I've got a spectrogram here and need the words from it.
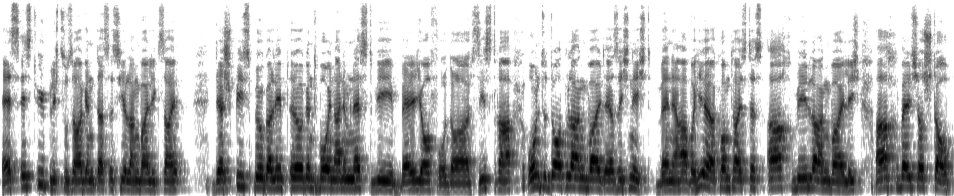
Es ist üblich zu sagen, dass es hier langweilig sei. Der Spießbürger lebt irgendwo in einem Nest wie Beljow oder Sistra und dort langweilt er sich nicht. Wenn er aber hierher kommt, heißt es, ach wie langweilig, ach welcher Staub.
